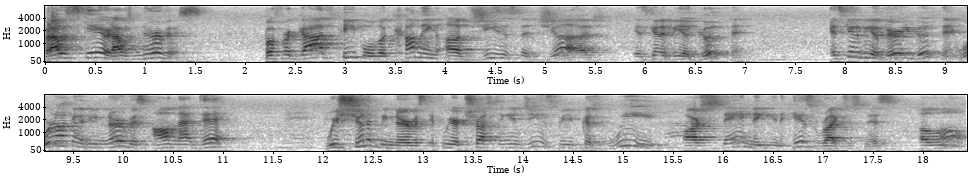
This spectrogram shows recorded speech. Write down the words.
But I was scared. I was nervous. But for God's people, the coming of Jesus the judge is going to be a good thing. It's going to be a very good thing. We're not going to be nervous on that day. We shouldn't be nervous if we are trusting in Jesus because we are standing in his righteousness alone.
